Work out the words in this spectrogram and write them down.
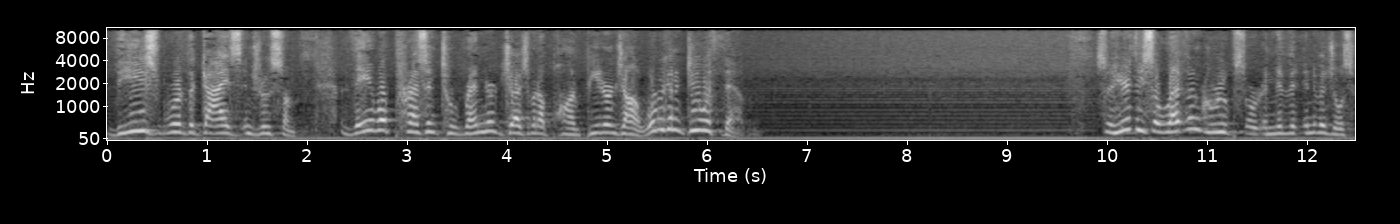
These were the guys in Jerusalem. They were present to render judgment upon Peter and John. What are we going to do with them? So here are these 11 groups or individuals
